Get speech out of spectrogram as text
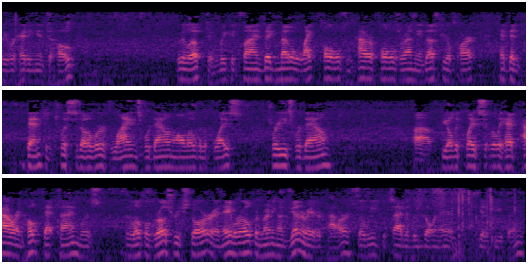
We were heading into Hope. We looked, and we could find big metal light poles and power poles around the industrial park had been bent and twisted over. Lines were down all over the place. Trees were down. Uh, the only place that really had power in Hope that time was the local grocery store, and they were open running on generator power, so we decided we'd go in there and get a few things.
